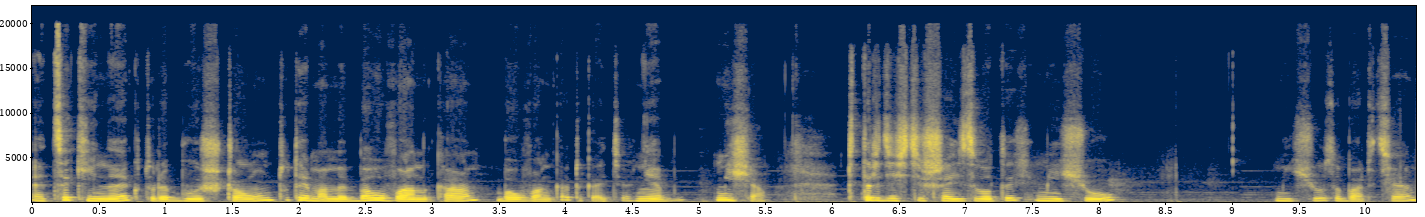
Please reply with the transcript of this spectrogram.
e, cekiny, które błyszczą. Tutaj mamy bałwanka, bałwanka, czekajcie, nie, misia. 46 zł, misiu. Misiu, zobaczcie.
